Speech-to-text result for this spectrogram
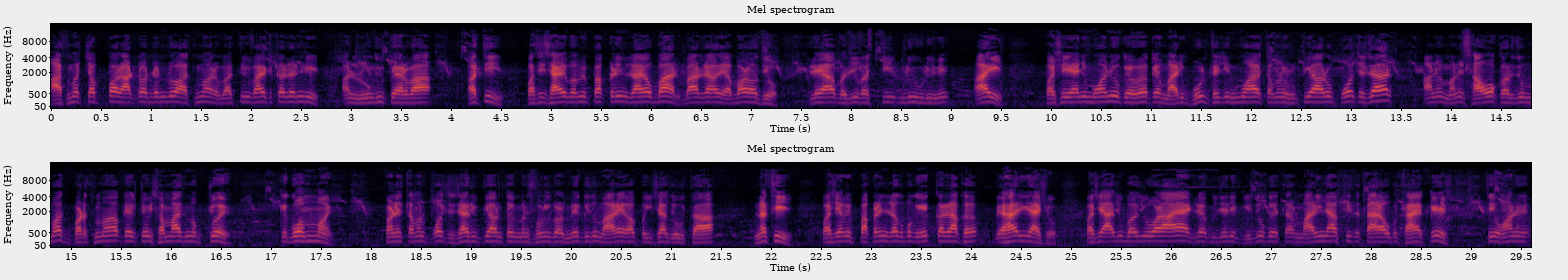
હાથમાં ચપ્પલ, આટલો દંડો હાથમાં, બત્તી વ્હાઇટ કલરની અને લુંગી પહેરવા હતી. પછી સાહેબ અમે પકડીને લાવ્યો બહાર બહાર લાવ્યો હેબાળો થયો. એટલે આ બધી વસ્તી ઉડી ઉડીને આવી પછી એની મોન્યું કે હવે કે મારી ભૂલ થઈ ગઈ હું આ તમને રૂપિયા આલું પાંચ હજાર અને મને સાવો કરજો મત ભડથમાં કે ચોઈ સમાજમાં ચોય કે ગોમમાં પણ એ તમને પાંચ હજાર રૂપિયાનું તમે મને છોડી પડે મેં કીધું મારે હવે પૈસા જોતા નથી. પછી અમે પકડીને લગભગ એક કલાક બેહારી રહ્યા છો. પછી આજુબાજુવાળા આવ્યા એટલે બીજાને કીધું કે તારે મારી નાખી તો તારા ઉપર થાય કેસ. તે ઓને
